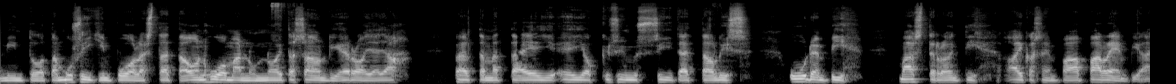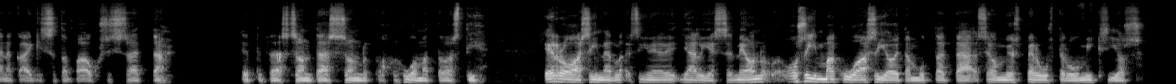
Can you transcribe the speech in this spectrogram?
niin tuota, musiikin puolesta, että on huomannut noita soundieroja ja välttämättä ei, ei ole kysymys siitä, että olisi uudempi masterointi aikaisempaa parempi aina kaikissa tapauksissa, että että tässä on, tässä on huomattavasti eroa siinä, siinä jäljessä. Ne on osin makuasioita, mutta että se on myös perustelu, miksi jos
